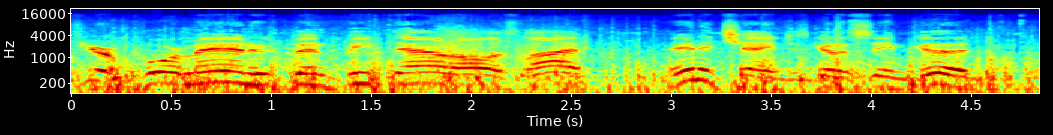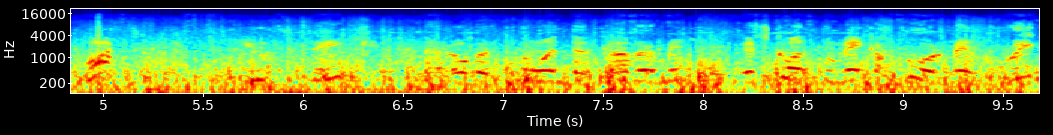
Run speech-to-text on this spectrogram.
If you're a poor man who's been beat down all his life, any change is gonna seem good. What? You think that overthrowing the government is going to make a poor man rich?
